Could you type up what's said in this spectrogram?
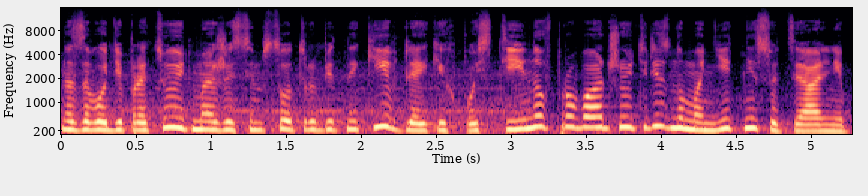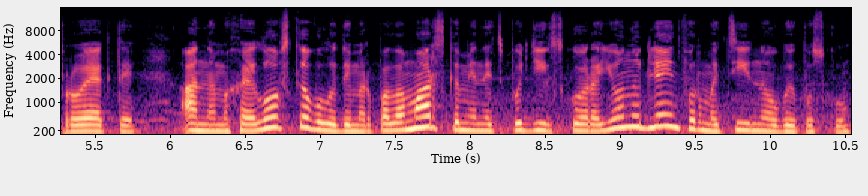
На заводі працюють майже 700 робітників, для яких постійно впроваджують різноманітні соціальні проекти. Анна Михайловська, Володимир Паламар з Кам'янець-Подільського району для інформаційного випуску.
